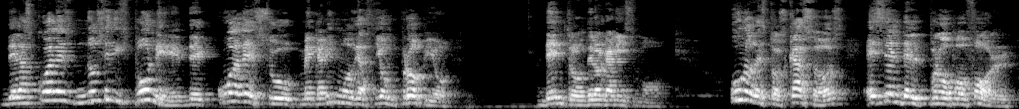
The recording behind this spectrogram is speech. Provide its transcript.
de las cuales no se dispone de cuál es su mecanismo de acción propio dentro del organismo. Uno de estos casos es el del propofol,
